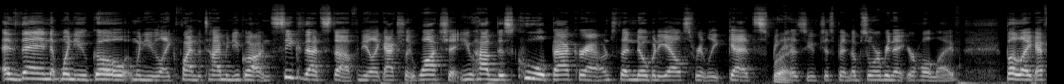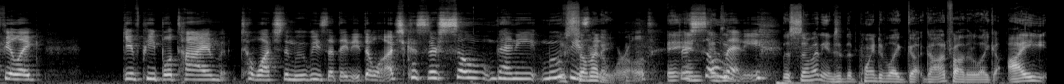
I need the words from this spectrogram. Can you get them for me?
And then when you go when you like find the time and you go out and seek that stuff and you like actually watch it you have this cool background that nobody else really gets Right. because you've just been absorbing it your whole life. But like i feel like give people time to watch the movies that they need to watch because there's so many movies so in many. the world And- there's and- so and to- many There's so many, and to the point of like Godfather, like I,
